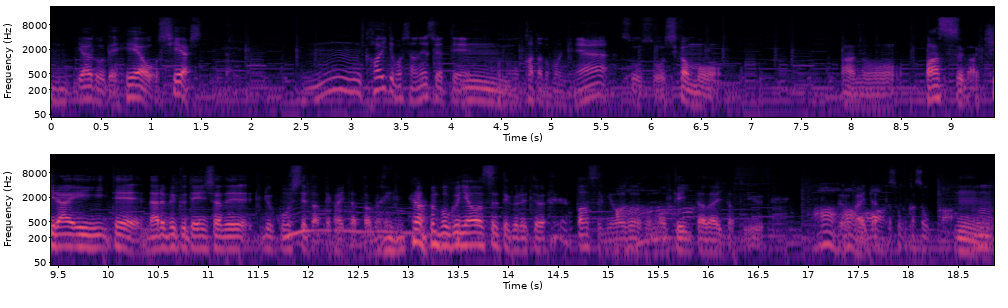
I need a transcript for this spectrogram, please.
うん宿で部屋をシェアして。うん。書いてましたね、そうやって、うんこの方の本にね。そうそう、しかも、あの、バスが嫌いで、なるべく電車で旅行してたって書いてあったのに、僕に合わせてくれて、バスにわざわざ乗っていただいたという。ああ、書いてあったそっかそっか。うん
